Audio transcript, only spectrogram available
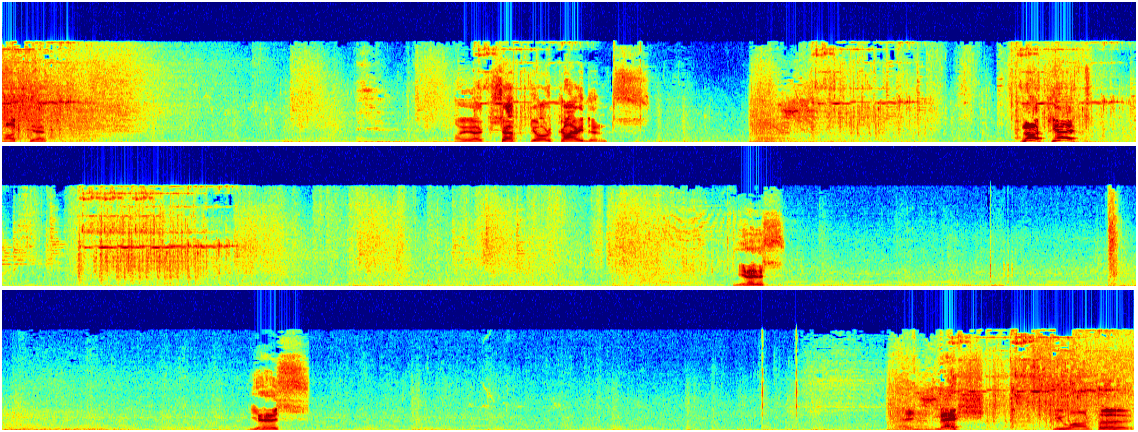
Not yet. I accept your guidance. Not yet! Yes. Yes. Enmeshed, you are heard.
